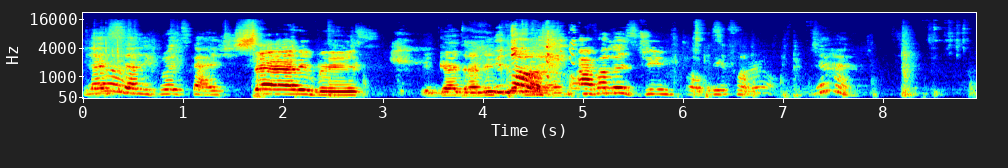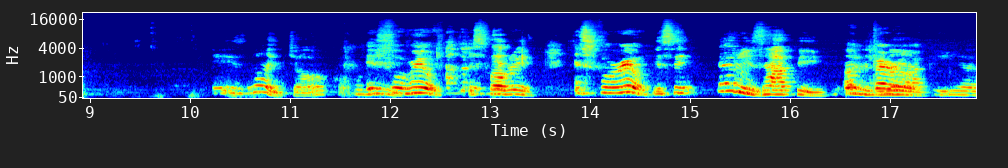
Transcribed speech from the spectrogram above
let's celebrate, guys. Celebrate. You got a little. You know, I've always dreamed of Is big it for fun. real? Yeah. It's not a joke. It's for real. It's for real. It's for real. You see, Eru is happy. I'm very happy. Yeah.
